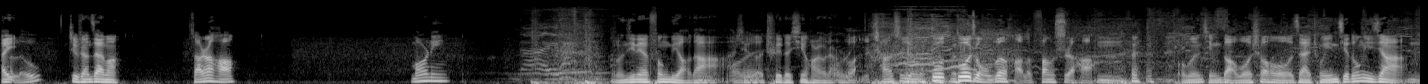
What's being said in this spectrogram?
哎 Hello，志传在吗？早上好，Morning，可能今天风比较大，嗯这个吹的信号有点乱。尝试用多 多种问好的方式哈。嗯，我们请导播稍后再重新接通一下。嗯。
